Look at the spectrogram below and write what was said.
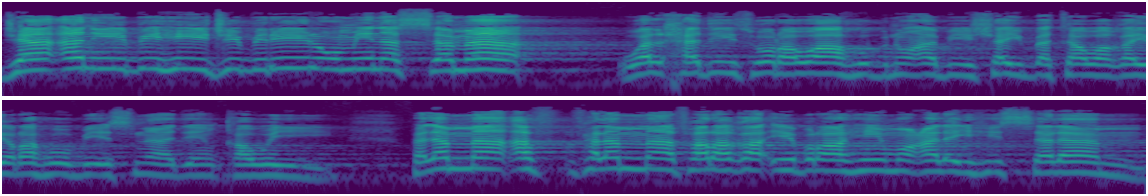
جاءني به جبريل من السماء والحديث رواه ابن أبي شيبة وغيره بإسناد قوي. فلما, فلما فرغ إبراهيم عليه السلام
